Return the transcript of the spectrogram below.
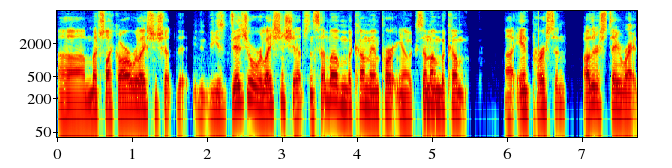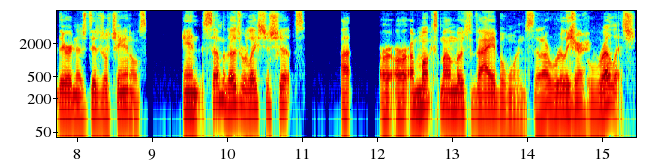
uh, much like our relationship, th- these digital relationships, and some of them become in per, you know, some of them become uh, in person. Others stay right there in those digital channels, and some of those relationships are, are amongst my most valuable ones that I really Sure. relish.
